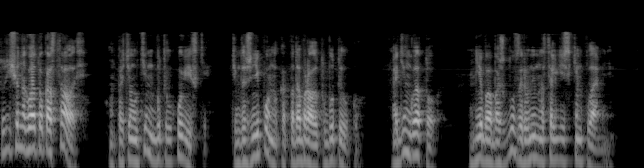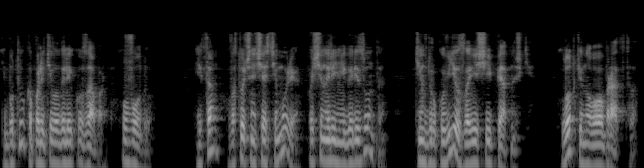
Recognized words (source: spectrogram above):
«Тут еще на глоток осталось». Он протянул Тиму бутылку виски. Тим даже не помнил, как подобрал эту бутылку. Один глоток. Небо обожгло взрывным ностальгическим пламенем. И бутылка полетела далеко за борт, в воду. И там, в восточной части моря, почти на линии горизонта, Тим вдруг увидел зловещие пятнышки. Лодки нового братства.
